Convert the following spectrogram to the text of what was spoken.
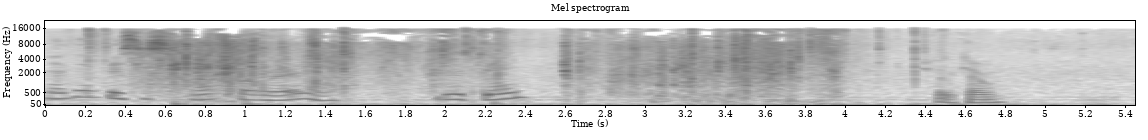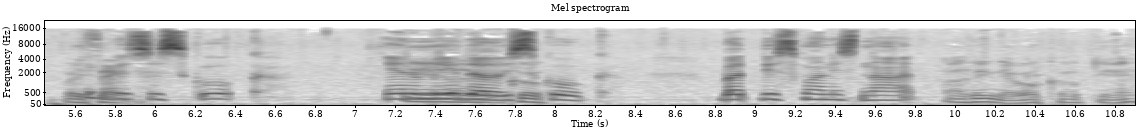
I think this is cooked already. Do you think? Camera. What do I you think this is cooked. In the Yeah, middle is cooked. cooked. But this one is not. I think they're all cooked, yeah.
